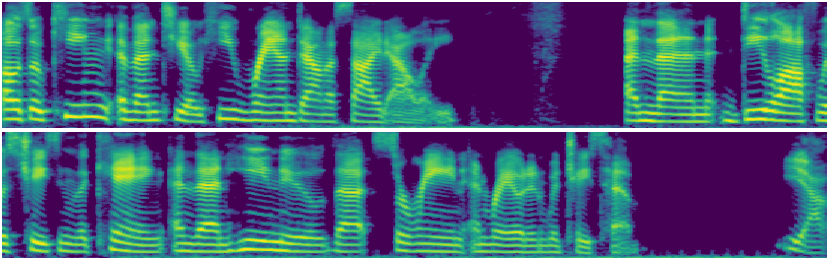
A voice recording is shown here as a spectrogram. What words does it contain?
Oh, so King Eventeo, he ran down a side alley. And then Dilaf was chasing the king, and then he knew that Sarene and Raoden would chase him. Yeah.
